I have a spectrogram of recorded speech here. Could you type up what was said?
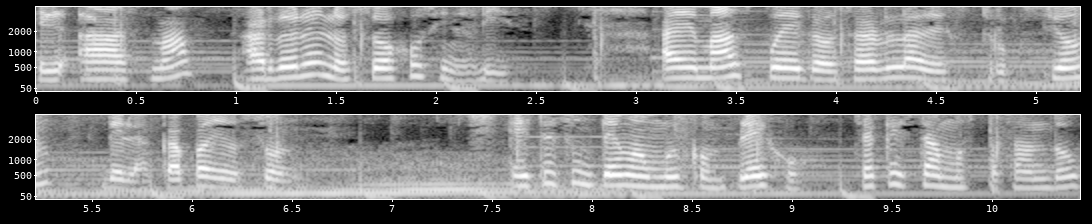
el asma, ardor en los ojos y nariz. Además puede causar la destrucción de la capa de ozono. Este es un tema muy complejo, ya que estamos pasando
